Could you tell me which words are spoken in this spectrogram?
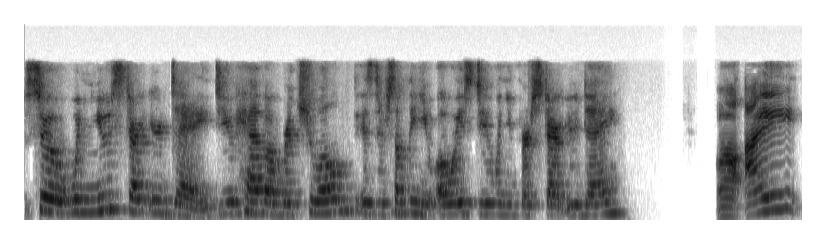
so when you start your day, do you have a ritual? Is there something you always do when you first start your day? Well, I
